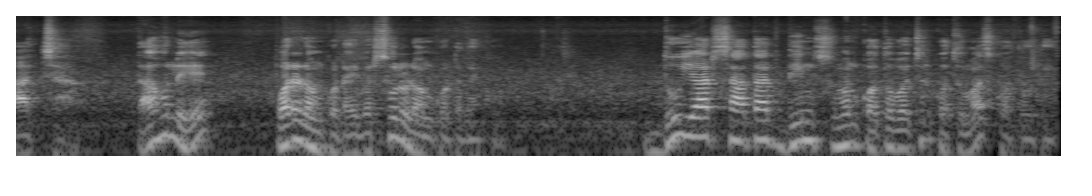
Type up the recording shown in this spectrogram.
আচ্ছা তাহলে পরের অঙ্কটা, এবার ষোলোর অঙ্কটা দেখো। দুই আট সাত আট দিন সমান কত বছর, কত মাস, কত দিন?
